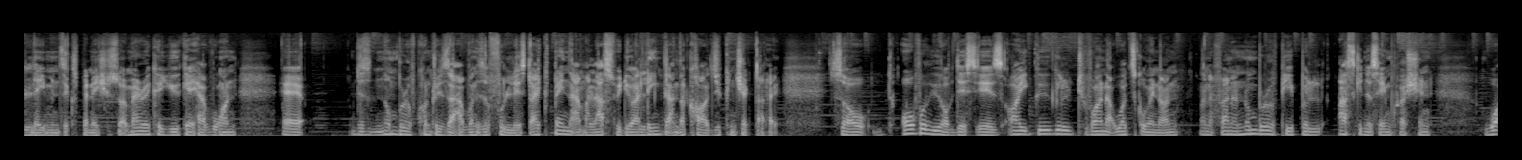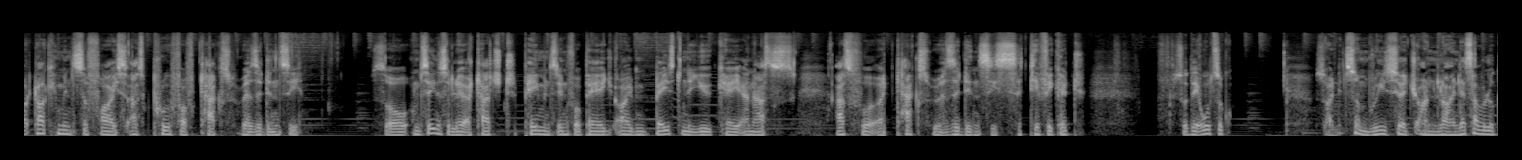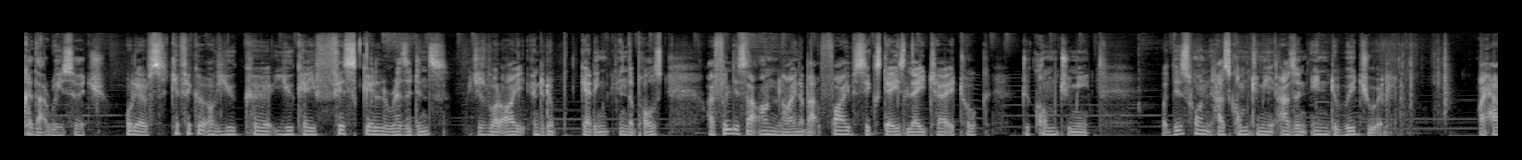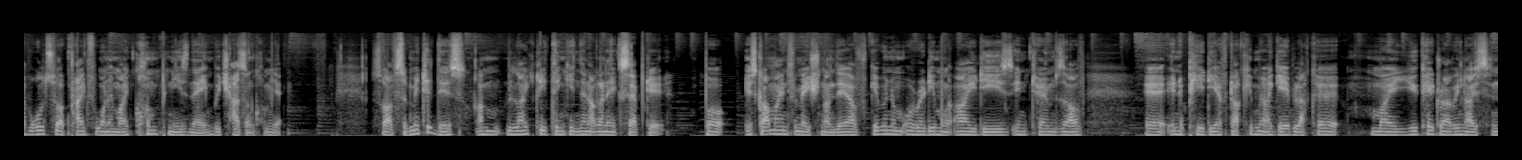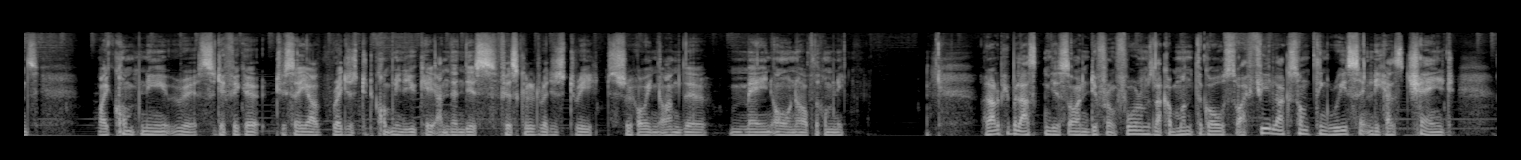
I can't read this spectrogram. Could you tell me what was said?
layman's explanation. So America, UK have one. Uh, there's a number of countries that have one. There's a full list. I explained that in my last video. I linked that in the cards. You can check that out. So the overview of this is I googled to find out what's going on, and I found a number of people asking the same question: What documents suffice as proof of tax residency? So I'm seeing this alert attached payments info page. I'm based in the UK and asks ask for a tax residency certificate. So they also so I did some research online. Let's have a look at that research. Well, a certificate of UK, UK fiscal residence, which is what I ended up getting in the post. I filled this out online about five, six days later. It took to come to me, but this one has come to me as an individual. I have also applied for one in my company's name, which hasn't come yet. So I've submitted this. I'm likely thinking they're not going to accept it, but it's got my information on there. I've given them already my IDs in terms of uh, in a PDF document. I gave like a my UK driving license, my company uh, certificate to say I've registered company in the UK, and then this fiscal registry showing I'm the main owner of the company. A lot of people asking this on different forums like a month ago, so I feel like something recently has changed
